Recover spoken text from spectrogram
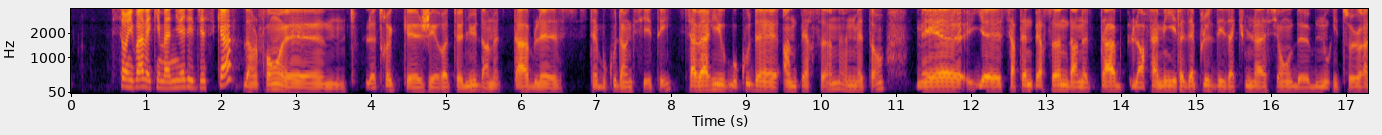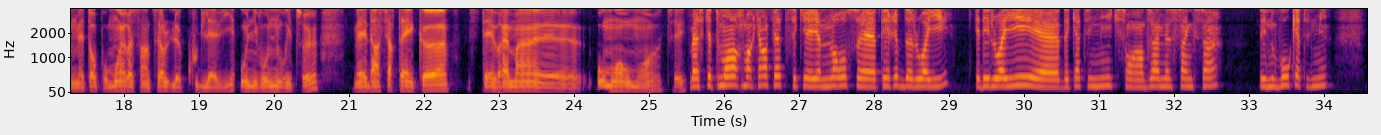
Puis si on y va avec Emmanuel et Jessica, Dans le fond, euh, le truc que j'ai retenu dans notre table, euh, c'était beaucoup d'anxiété. Ça varie beaucoup de, entre personnes, admettons. Mais euh, il y a certaines personnes dans notre table, leur famille faisait plus des accumulations de nourriture, admettons, pour moins ressentir le coût de la vie au niveau de nourriture. Mais dans certains cas, c'était vraiment euh, au mois au mois, tu sais. Ben, ce que tout le monde a remarqué, en fait, c'est qu'il y a une hausse euh, terrible de loyers. Il y a des loyers euh, de 4,5 qui sont rendus à 1500, des nouveaux 4,5.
